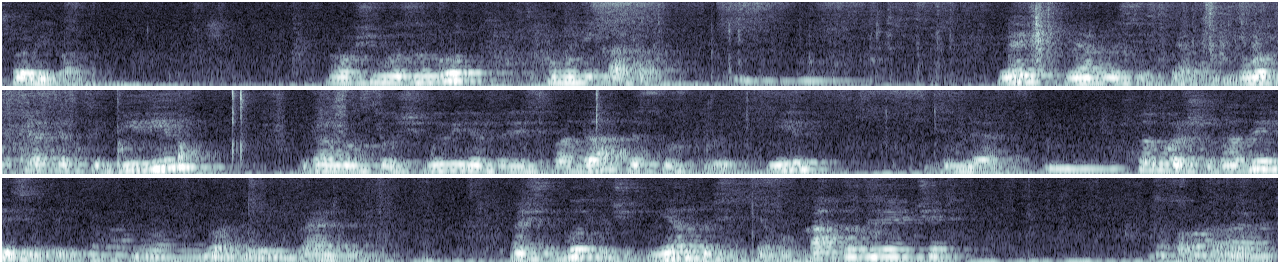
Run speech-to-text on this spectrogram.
что-либо. В общем, изумруд – коммуникатор. Лечит нервную систему. Но вот в частности берил, в данном случае мы видим, что здесь вода присутствует и земля. Что больше, воды или земли? Воды, правильно. Значит, будет лечить нервную систему. Как будет лечить? Успокаивать.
